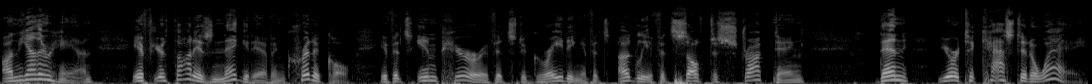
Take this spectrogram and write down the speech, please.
On the other hand, if your thought is negative and critical, if it's impure, if it's degrading, if it's ugly, if it's self destructing, then you're to cast it away.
